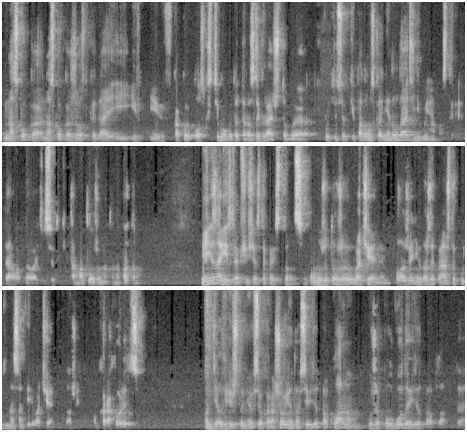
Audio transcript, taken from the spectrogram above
насколько, насколько жестко, да, и, и, и в какой плоскости могут это разыграть, чтобы Путин все-таки потом сказал, нет, ну давайте не будем обострять, да, вот давайте все-таки там отложим это на потом. Я не знаю, есть ли вообще сейчас такая ситуация. Он уже тоже в отчаянном положении. Вы должны понимать, что Путин на самом деле в отчаянном положении. Он хорохорится, он делает вид, что у него все хорошо, у него там все идет по плану, уже полгода идет по плану, да.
